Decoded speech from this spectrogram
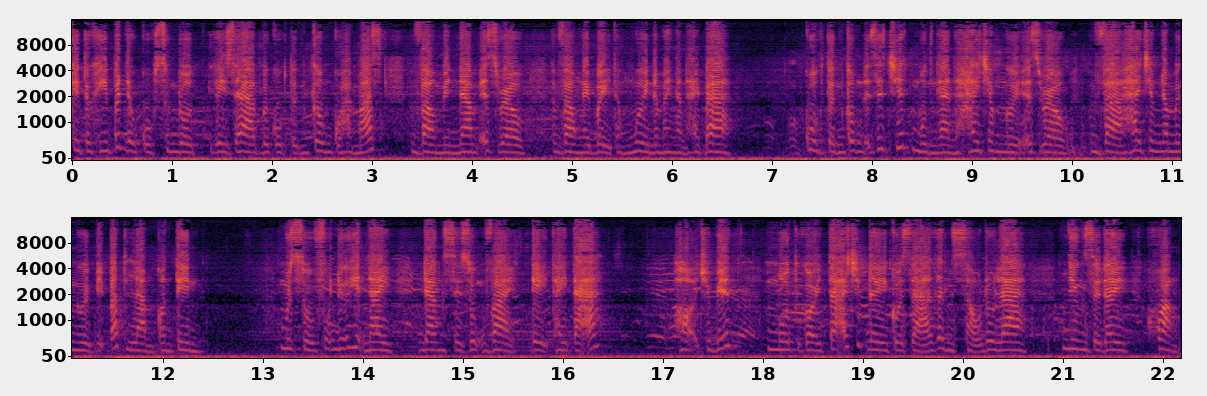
kể từ khi bắt đầu cuộc xung đột gây ra bởi cuộc tấn công của Hamas vào miền nam Israel vào ngày 7 tháng 10 năm 2023. Cuộc tấn công đã giết chết 1.200 người Israel và 250 người bị bắt làm con tin. Một số phụ nữ hiện nay đang sử dụng vải để thay tã. Họ cho biết một gói tã trước đây có giá gần 6 đô la, nhưng giờ đây khoảng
